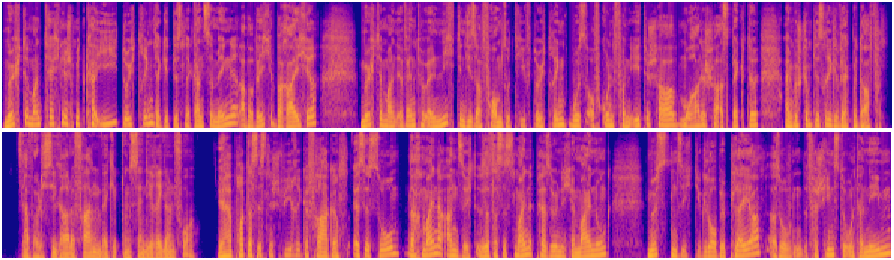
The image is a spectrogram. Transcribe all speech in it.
möchte man technisch mit KI durchdringen. Da gibt es eine ganze Menge, aber welche Bereiche möchte man eventuell nicht in dieser Form so tief durchdringen, wo es aufgrund von ethischer, moralischer Aspekte ein bestimmtes Regelwerk bedarf. Da wollte ich Sie gerade fragen, wer gibt uns denn die Regeln vor? Ja, Herr Pott, das ist eine schwierige Frage. Es ist so, nach meiner Ansicht, also das ist meine persönliche Meinung, müssten sich die Global Player, also verschiedenste Unternehmen,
